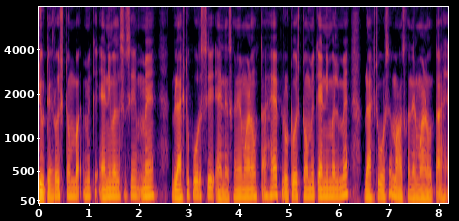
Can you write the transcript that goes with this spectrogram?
ड्यूटेरोस्टोमिक एनिमल्स से में ब्लास्टोपोर से एनएस का निर्माण होता है प्रोटोस्टोमिक एनिमल में ब्लास्टोपोर से माउस का निर्माण होता है।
